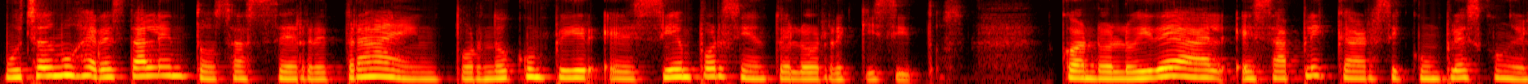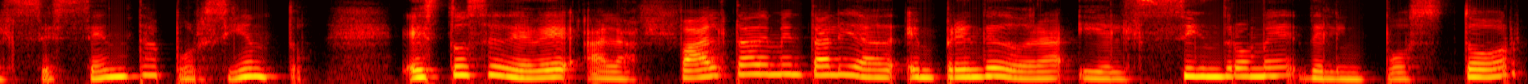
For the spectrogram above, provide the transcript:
muchas mujeres talentosas se retraen por no cumplir el 100% de los requisitos, cuando lo ideal es aplicar si cumples con el 60%. Esto se debe a la falta de mentalidad emprendedora y el síndrome del impostor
